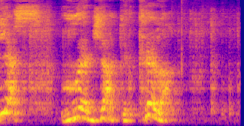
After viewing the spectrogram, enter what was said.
Yes, Red Jacket Killer.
